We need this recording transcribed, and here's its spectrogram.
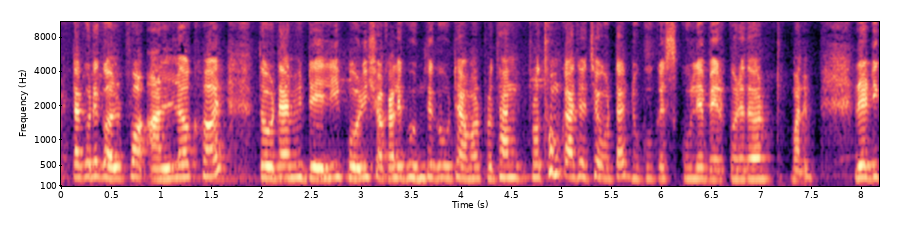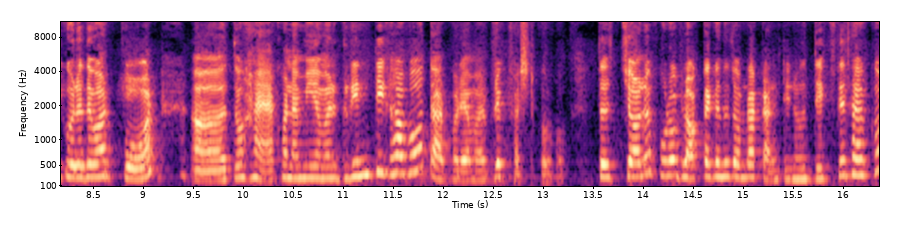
একটা করে গল্প আনলক হয়। তো ওটা আমি ডেলি পড়ি। সকালে ঘুম থেকে উঠে আমার প্রধান, প্রথম কাজ হচ্ছে ওটা ডুকুকে স্কুলে বের করে দেওয়ার মানে রেডি করে দেওয়ার পর তো হ্যাঁ এখন আমি আমার গ্রিন টি খাব, তারপরে আমার ব্রেকফাস্ট করব। তো চলো পুরো ব্লগটা কিন্তু তোমরা কন্টিনিউ দেখতে থাকো।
